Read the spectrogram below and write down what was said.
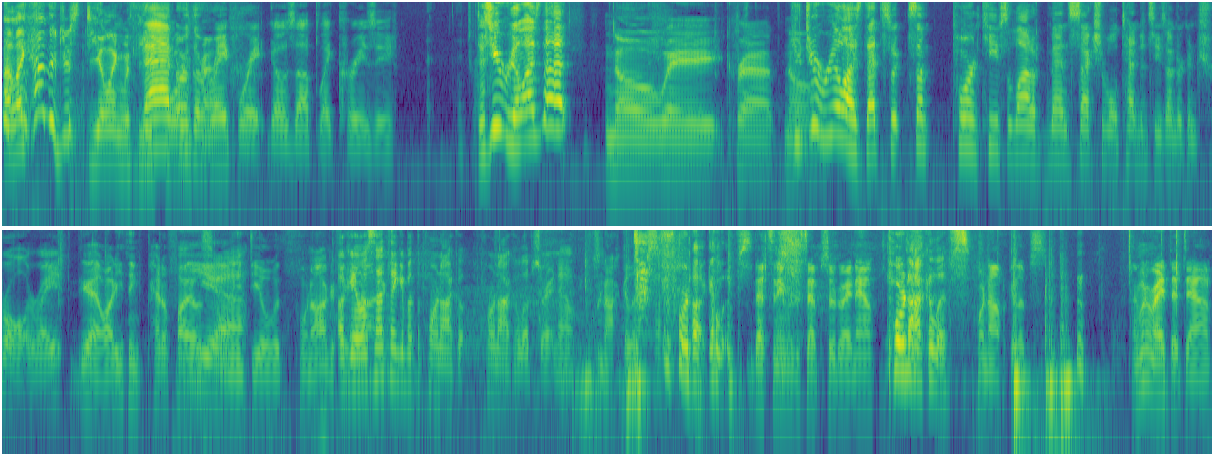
I like how they're just dealing with that or the crap. rape rate goes up like crazy. Does he realize that? No way, crap. No. You do realize that's what some porn keeps a lot of men's sexual tendencies under control, right? yeah. Why do you think pedophiles Yeah. only deal with pornography? Okay, let's not think about the pornoc- pornocalypse right now. Pornocalypse. pornocalypse. That's the name of this episode right now. Pornocalypse. Pornocalypse. I'm gonna write that down.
